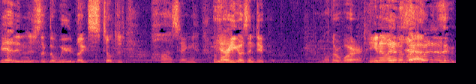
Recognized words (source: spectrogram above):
Yeah, then there's like the weird, like stilted pausing before Yeah. he goes into another word. You know, and it's Yeah. like, what is,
